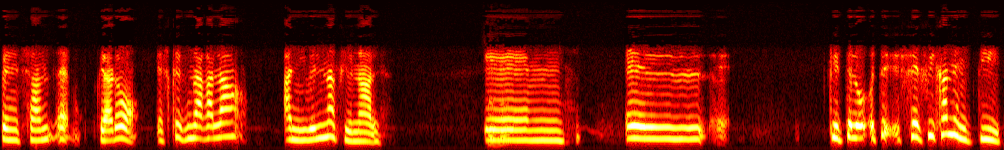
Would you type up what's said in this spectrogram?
pensando, eh, claro, es que es una gala a nivel nacional. Em, el, que te lo, se fijan en ti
